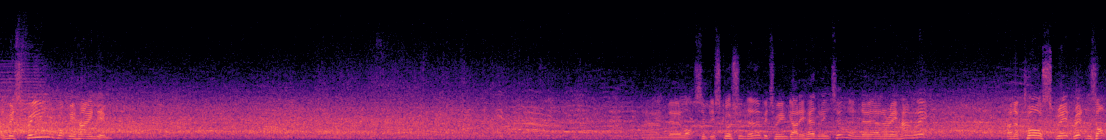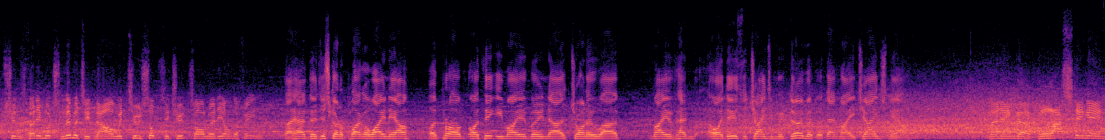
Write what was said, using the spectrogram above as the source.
the misfield, but behind him. And uh, lots of discussion there between Gary Hetherington and uh, Ellery Hanley. And of course, Great Britain's options very much limited now with two substitutes already on the field. They have. They've just got to plug away now. I, I think he may have been uh, trying to, uh, may have had ideas of changing McDermott, but that may change now. Meninga blasting in.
